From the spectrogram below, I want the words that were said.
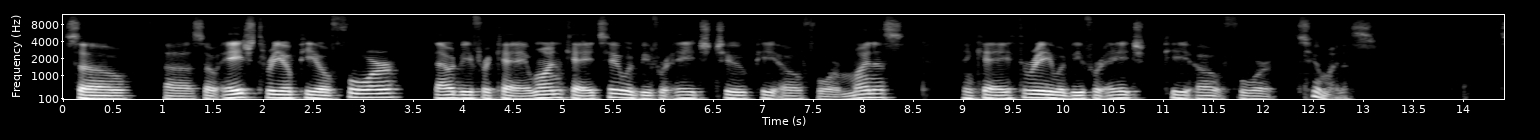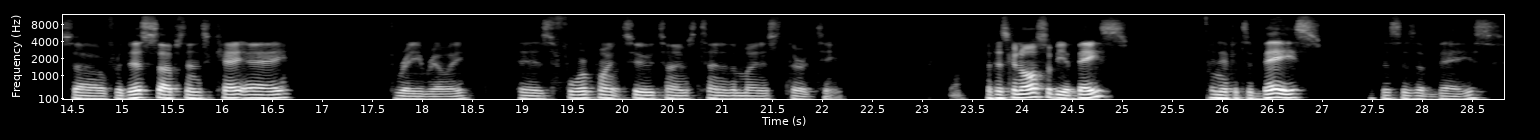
So uh, so H3OPO4, that would be for Ka1, Ka2 would be for H2PO4 minus, and Ka3 would be for HPO4 2 minus. So for this substance, Ka, 3 really, is 4.2 times 10 to the minus 13. But this can also be a base. And if it's a base, if this is a base,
